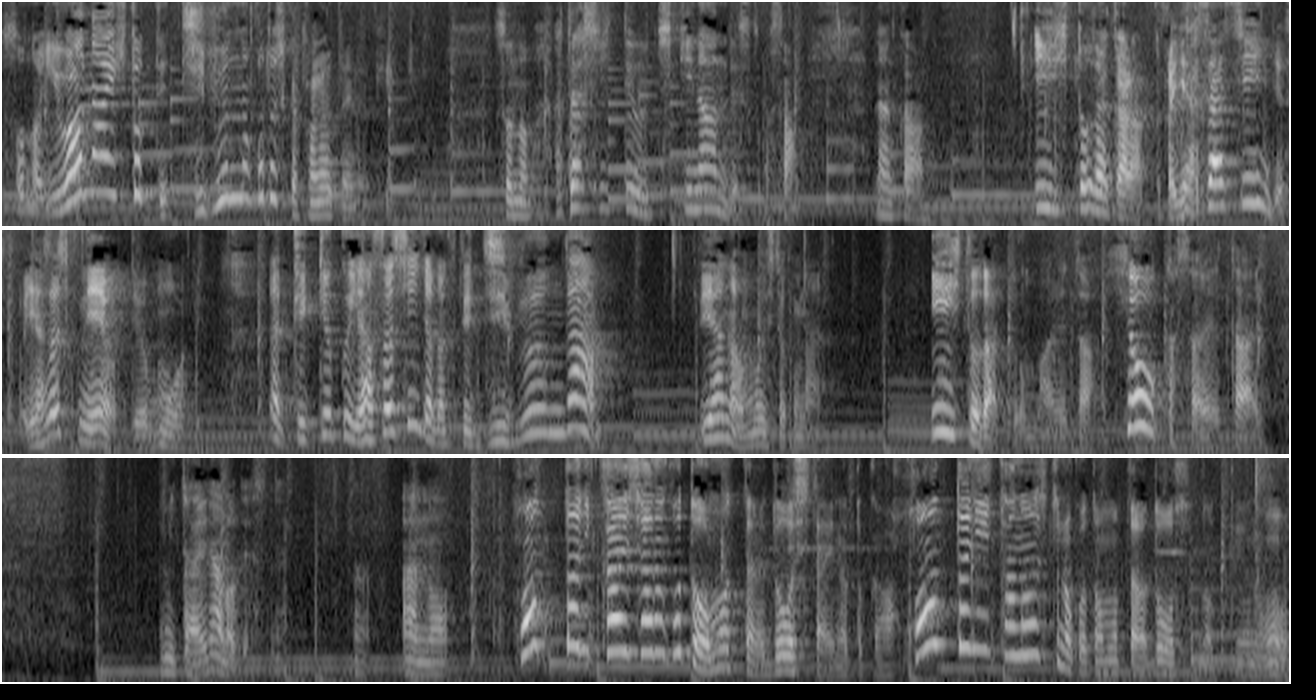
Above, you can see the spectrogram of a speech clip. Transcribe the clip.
その言わない人って自分のことしか考えてないんだよ結局。その私って内気なんですとかさなんかいい人だからとか優しいんですとか優しくねえよって思うわけ。結局優しいんじゃなくて自分が嫌な思いしたくない。いい人だと思われた評価されたい。みたいなのですね、うん、あの本当に会社のことを思ったらどうしたいのとか本当に他の人のことを思ったらどうするのっていうのを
